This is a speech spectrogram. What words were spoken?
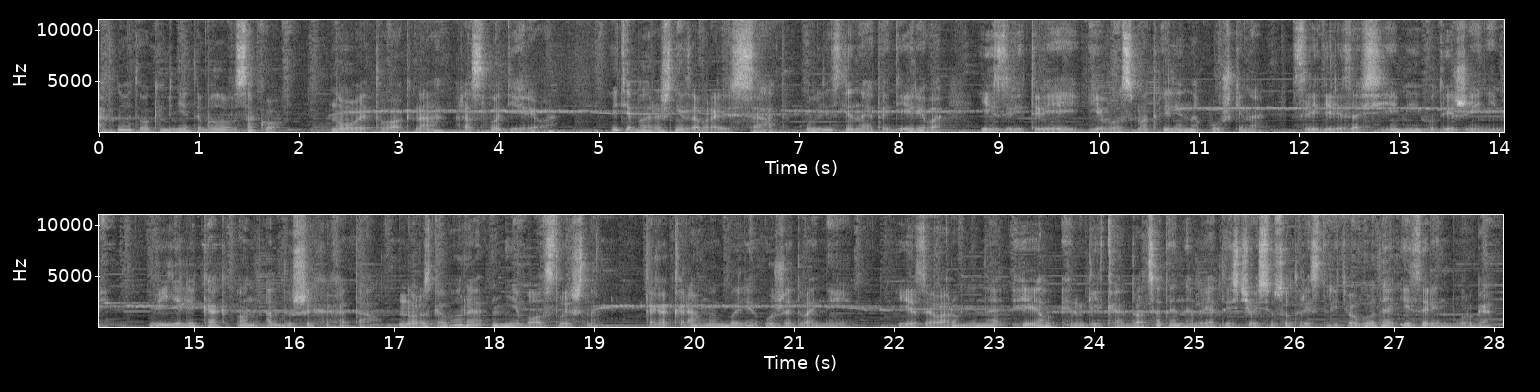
Окно этого кабинета было высоко, но у этого окна росло дерево. Эти барышни забрались в сад, влезли на это дерево и из ветвей его смотрели на Пушкина, следили за всеми его движениями. Видели, как он от души хохотал. Но разговора не было слышно, так как рамы были уже двойные. Езы Воронина и Эл Энгелька 20 ноября 1833 года из Оренбурга –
